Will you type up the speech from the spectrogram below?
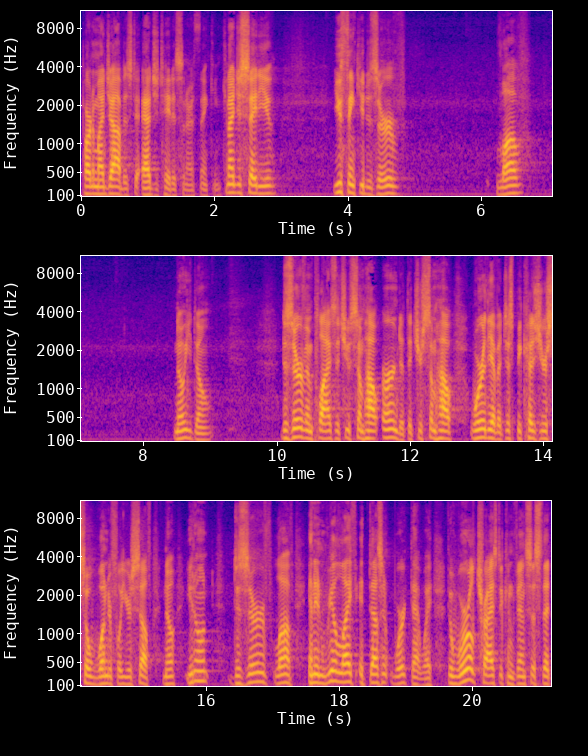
Part of my job is to agitate us in our thinking. Can I just say to you, you think you deserve love? No, you don't. Deserve implies that you somehow earned it, that you're somehow worthy of it just because you're so wonderful yourself. No, you don't deserve love. And in real life, it doesn't work that way. The world tries to convince us that,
